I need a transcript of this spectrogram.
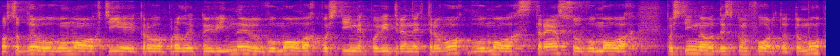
особливо в умовах тієї кровопролитної війни, в умовах постійних повітряних тривог, в умовах стресу, в умовах постійного дискомфорту. Тому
